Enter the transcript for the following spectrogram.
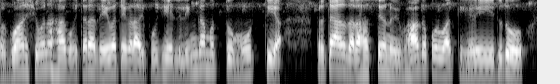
ಭಗವಾನ್ ಶಿವನ ಹಾಗೂ ಇತರ ದೇವತೆಗಳ ಪೂಜೆಯಲ್ಲಿ ಲಿಂಗ ಮತ್ತು ಮೂರ್ತಿಯ ಪ್ರಚಾರದ ರಹಸ್ಯವನ್ನು ವಿಭಾಗಪೂರ್ವಕ್ಕೆ ಹೇಳಿದುದು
